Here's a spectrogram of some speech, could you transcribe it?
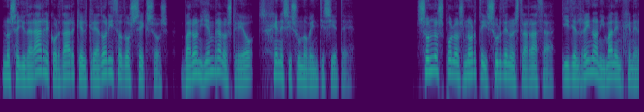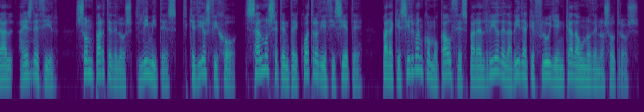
nos ayudará a recordar que el Creador hizo dos sexos, varón y hembra los creó, Génesis 1.27. Son los polos norte y sur de nuestra raza, y del reino animal en general, es decir, son parte de los límites que Dios fijó, Salmos 74.17, para que sirvan como cauces para el río de la vida que fluye en cada uno de nosotros.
